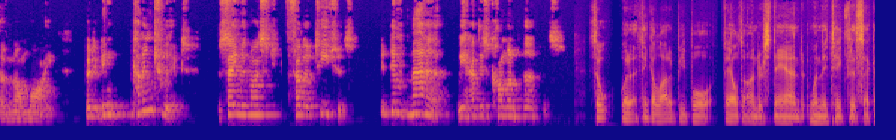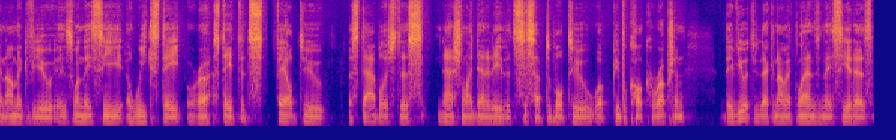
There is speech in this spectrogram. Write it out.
of non-white, but it didn't come into it. The same with my fellow teachers. It didn't matter. We had this common purpose. So, what I think a lot of people fail to understand when they take this economic view is when they see a weak state or a state that's failed to establish this national identity that's susceptible to what people call corruption, they view it through the economic lens and they see it as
